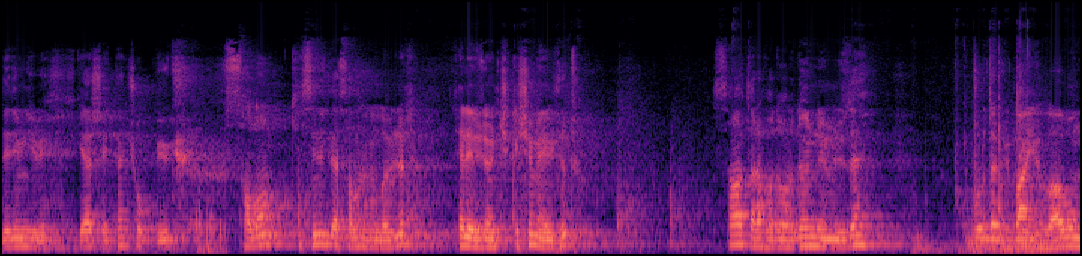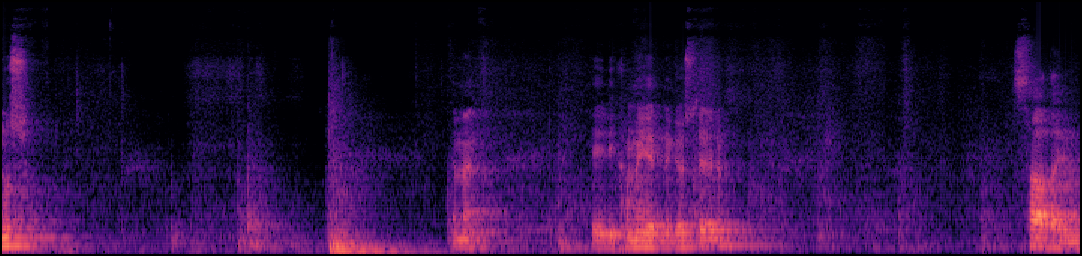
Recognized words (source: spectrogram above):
Dediğim gibi gerçekten çok büyük. Salon kesinlikle salon olabilir. Televizyon çıkışı mevcut. Sağ tarafa doğru döndüğümüzde burada bir banyo lavabomuz. Hemen el yıkama yerini gösterelim. Sağda yani.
